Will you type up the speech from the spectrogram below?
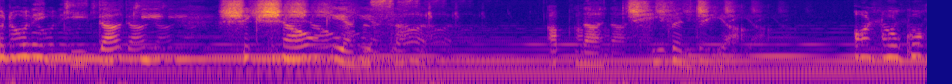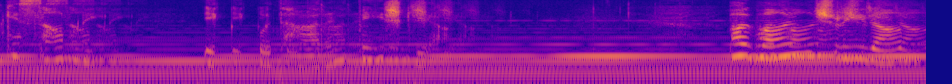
उन्होंने गीता की शिक्षाओं के अनुसार अपना जीवन जिया और लोगों के सामने एक उदाहरण पेश किया। भगवान श्री राम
